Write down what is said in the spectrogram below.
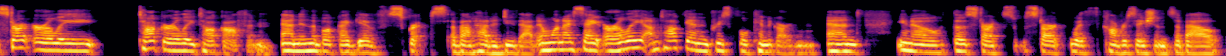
start early talk early, talk often. And in the book, I give scripts about how to do that. And when I say early, I'm talking preschool, kindergarten. And, you know, those starts start with conversations about,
